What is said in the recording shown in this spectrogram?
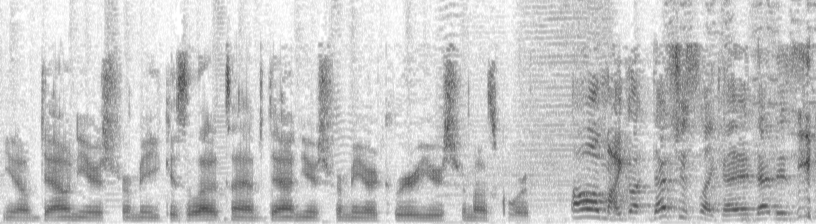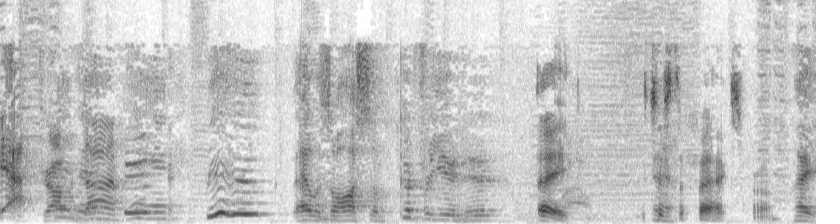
you know down years for me because a lot of times down years for me are career years for most quarterbacks. Oh my God, that's just like a, that is yeah, drop it down. That was awesome. Good for you, dude. Hey, it's just the facts, bro. Hey.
